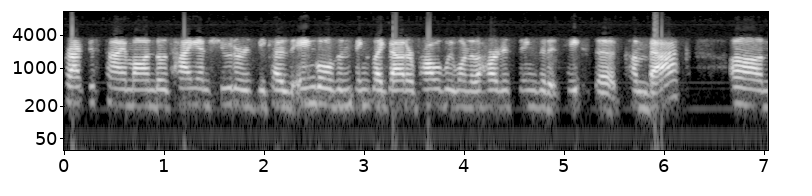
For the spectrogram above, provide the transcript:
practice time on those high end shooters because angles and things like that are probably one of the hardest things that it takes to come back. Um,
